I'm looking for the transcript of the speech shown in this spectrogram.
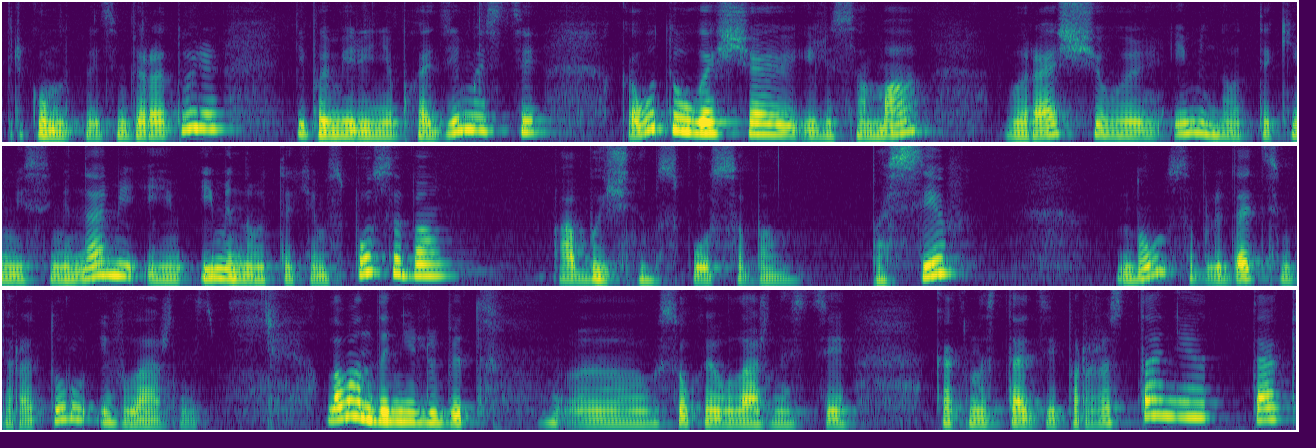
при комнатной температуре, и по мере необходимости кого-то угощаю или сама выращиваю именно вот такими семенами и именно вот таким способом, обычным способом посев, но соблюдать температуру и влажность. Лаванда не любит э, высокой влажности как на стадии прорастания, так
